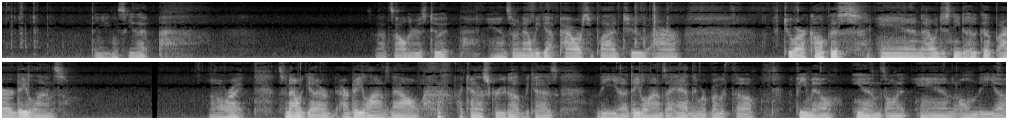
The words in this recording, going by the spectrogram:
I think you can see that. So that's all there is to it. And so now we got power supplied to our to our compass and now we just need to hook up our data lines. All right, so now we got our, our data lines. Now, I kind of screwed up because the uh, data lines I had, they were both uh, female ends on it, and on the uh,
